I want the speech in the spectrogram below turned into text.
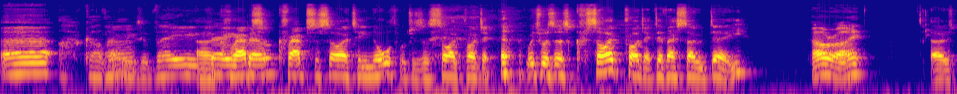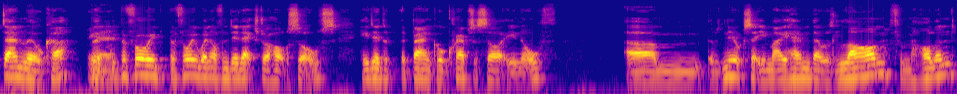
Uh, oh god, that rings a vague, Uh, vague Crab, bell. Crab Society North, which was a side project, which was a side project of SOD. All right. Uh, it was Dan Lilker. But Yeah. before he before he went off and did extra hot sauce, he did a, a band called Crab Society North. Um, there was New York City Mayhem. There was Larm from Holland.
